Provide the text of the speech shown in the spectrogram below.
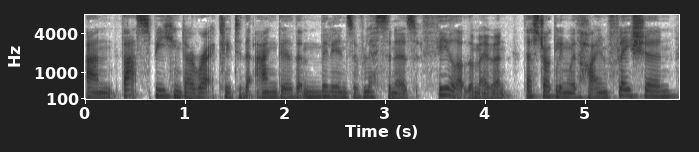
And that's speaking directly to the anger that millions of listeners feel at the moment. They're struggling with high inflation,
